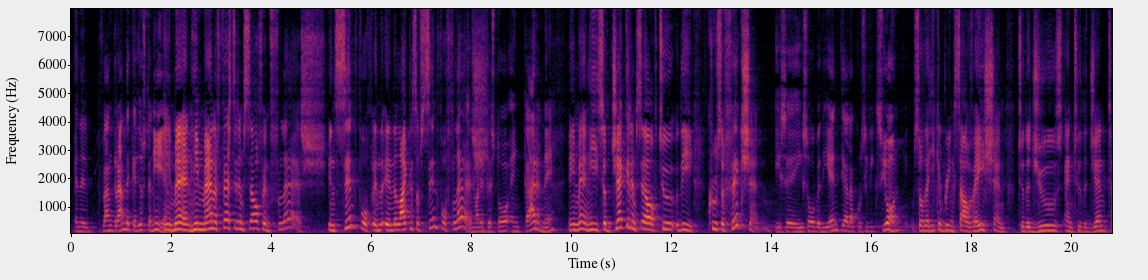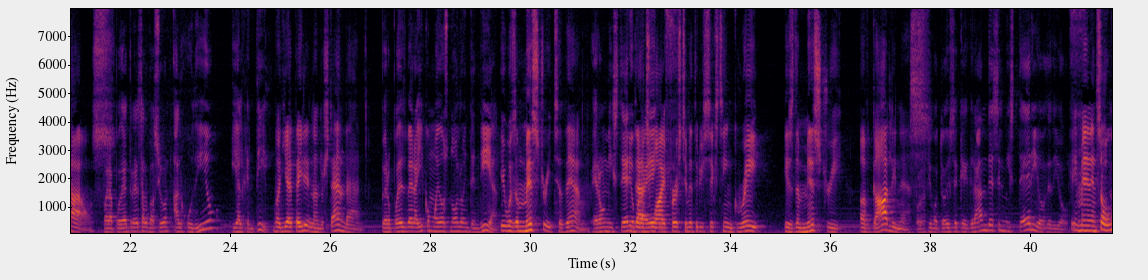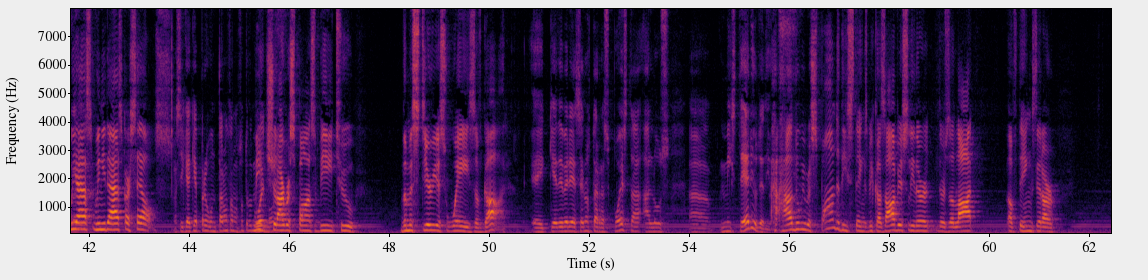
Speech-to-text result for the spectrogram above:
en el plan grande que Dios tenía, amen, He manifested Himself in flesh, in sinful, in the, in the likeness of sinful flesh. se manifestó en carne Amen. He subjected Himself to the crucifixion y se hizo obediente a la crucifixión so that He can bring salvation to the Jews and to the Gentiles. para poder traer salvación al judío y al gentil. But yet they didn't understand that. Pero puedes ver ahí como ellos no lo entendían. It was a mystery to them. Era un misterio para ellos. That's why 1 Timothy 3:16 great is the mystery of Por eso godliness. Timoteo dice que grande es el misterio de Dios. Amen. And so we ask we need to ask ourselves, Así que hay que preguntarnos a nosotros what should our response be to the mysterious ways of God? eh, qué debería ser nuestra respuesta a los ah, misterios de Dios. How do we respond to these things? Because obviously there there's a lot of things that are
